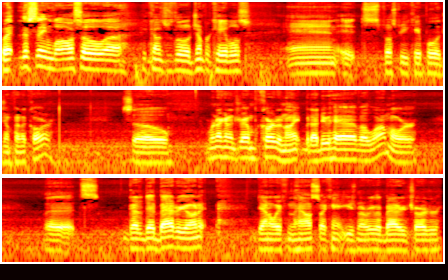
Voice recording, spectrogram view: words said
But this thing will also, uh, it comes with little jumper cables, and it's supposed to be capable of jumping a car. So, we're not going to jump a car tonight, but I do have a lawnmower that's got a dead battery on it down away from the house, so I can't use my regular battery charger.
